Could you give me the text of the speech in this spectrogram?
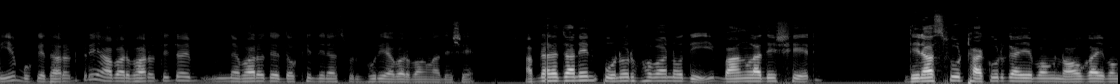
নিয়ে বুকে ধারণ করে আবার ভারতে যায় ভারতের দক্ষিণ দিনাজপুর ঘুরে আবার বাংলাদেশে আপনারা জানেন পুনর্ভবা নদী বাংলাদেশের দিনাজপুর, ঠাকুরগাঁও এবং নওগাঁ এবং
